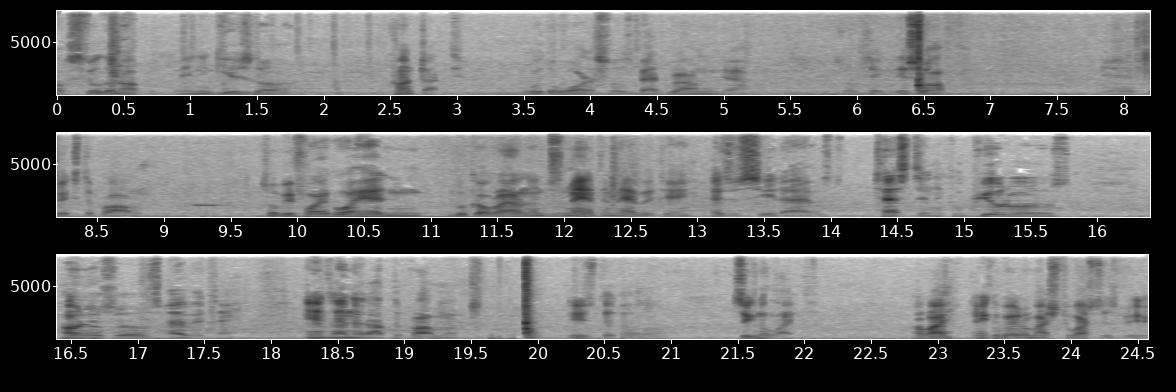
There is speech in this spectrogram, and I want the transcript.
was filling up and it gives the contact with the water so it's bad grounding there. So take this off and fix the problem. So before I go ahead and look around and dismantle everything as you see that I was testing the computers harnesses everything. And ended up the problem is the uh, signal light. All right? Thank you very much to watch this video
